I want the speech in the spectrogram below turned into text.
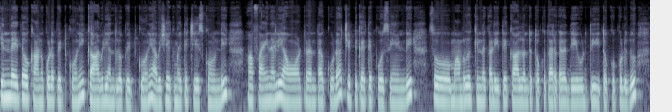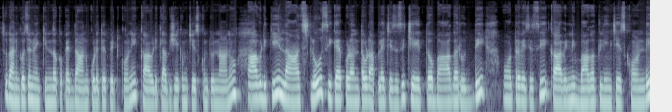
కింద అయితే ఒక అనుకూడ పెట్టుకొని కావిడి అందులో పెట్టుకొని అభిషేకం అయితే చేసుకోండి. ఫైనలీ ఆ వాటర్ అంతా కూడా చెట్టుకైతే పోసేయండి. సో మామూలుగా కింద కడిగితే కాళ్ళు అంతా తొక్కుతారు కదా దేవుడిది తొక్కకూడదు. సో దానికోసం నేను కింద ఒక పెద్ద ఆనుకూడైతే పెట్టుకొని కావిడికి అభిషేకం చేసుకుంటున్నాను. కావిడికి లాస్ట్లో సీకాయ పొడి అంతా కూడా అప్లై చేసేసి చేతితో బాగా రుద్ది వాటర్ వేసేసి కావిడిని బాగా క్లీన్ చేసుకోండి.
